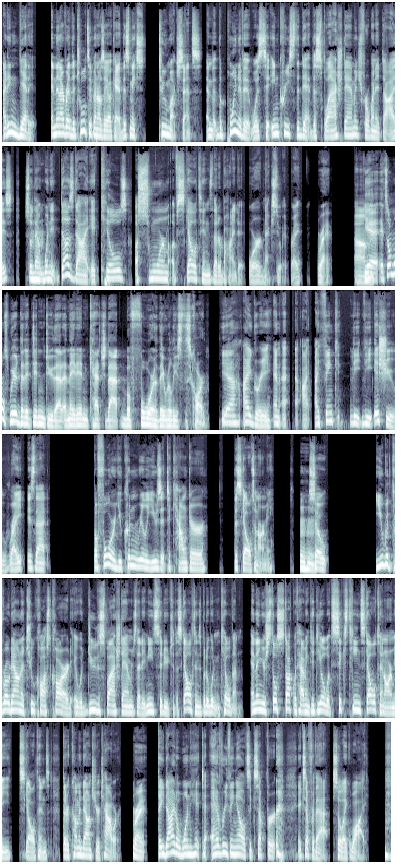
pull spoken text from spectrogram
I didn't get it. And then I read the tooltip and I was like, okay, this makes too much sense. And the, the point of it was to increase the da- the splash damage for when it dies, so that Mhm. when it does die, it kills a swarm of skeletons that are behind it or next to it, right? Right. Um, yeah, it's almost weird that it didn't do that and they didn't catch that before they released this card. Yeah, I agree, and I, I, I think the the issue, right, is that before you couldn't really use it to counter the skeleton army. Mhm. So you would throw down a two cost card, it would do the splash damage that it needs to do to the skeletons, but it wouldn't kill them. And then you're still stuck with having to deal with 16 skeleton army skeletons that are coming down to your tower. Right. They died a one hit to everything else except for except for that. So like why?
